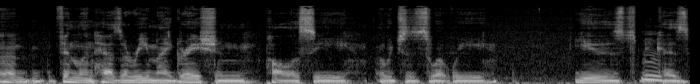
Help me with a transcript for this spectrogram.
um, Finland has a remigration policy, which is what we used Mm. because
